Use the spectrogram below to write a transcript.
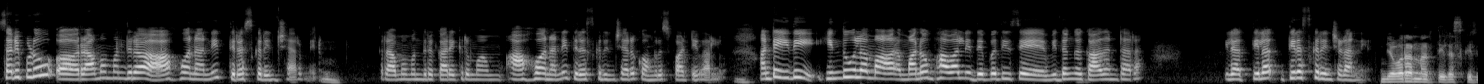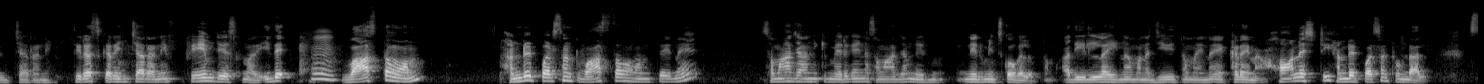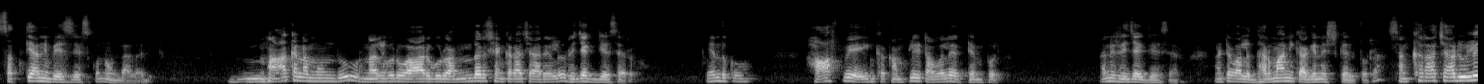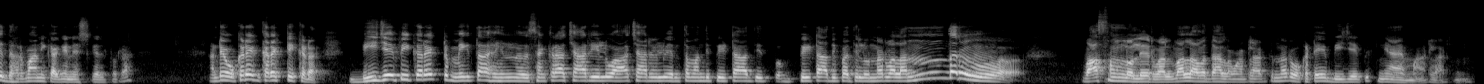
సరే ఇప్పుడు రామ మందిర ఆహ్వానాన్ని తిరస్కరించారు మీరు. రామ మందిర కార్యక్రమం ఆహ్వానాన్ని తిరస్కరించారు కాంగ్రెస్ పార్టీ వాళ్ళు. అంటే ఇది హిందువుల మా- మనోభావాల్ని దెబ్బతీసే విధంగా కాదంటారా? ఇలా తిల తిరస్కరించడాన్ని. ఎవరన్నారు తిరస్కరించారని? తిరస్కరించారని ఫేమ్ చేస్తున్నారు. ఇదే. వాస్తవం హండ్రెడ్ పర్సెంట్ వాస్తవం అంటేనే సమాజానికి మెరుగైన సమాజం నిర్మి నిర్మించుకోగలుగుతాం. అది ఇల్లు అయినా మన జీవితం అయినా ఎక్కడైనా హానెస్టీ హండ్రెడ్ పర్సెంట్ ఉండాలి. సత్యాన్ని బేస్ చేసుకుని ఉండాలి అది. మాకన్నా ముందు నలుగురు ఆరుగురు అందరు శంకరాచార్యులు రిజెక్ట్ చేశారు. ఎందుకు? హాఫ్ వే ఇంకా కంప్లీట్ అవ్వలేదు టెంపుల్ అని రిజెక్ట్ చేశారు. అంటే వాళ్ళు ధర్మానికి అగెనెస్ట్కి వెళ్తుర్రా? శంకరాచార్యులే ధర్మానికి అగెనెస్ట్కి వెళ్తుర్రా? అంటే ఒకరే కరెక్ట్ ఇక్కడ. బీజేపీ కరెక్ట్ మిగతా హిందూ శంకరాచార్యులు ఆచార్యులు ఎంతమంది పీఠాధి పీఠాధిపతులు ఉన్నారు వాళ్ళందరూ వాస్తవంలో లేరు. వాళ్ళు వాళ్ళు అవధాలు మాట్లాడుతున్నారు. ఒకటే బీజేపీకి న్యాయం మాట్లాడుతున్నారు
